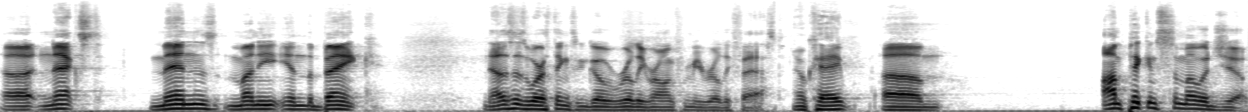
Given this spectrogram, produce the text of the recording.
Uh, next, men's Money in the Bank. Now this is where things can go really wrong for me really fast. Okay. Um, I'm picking Samoa Joe.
